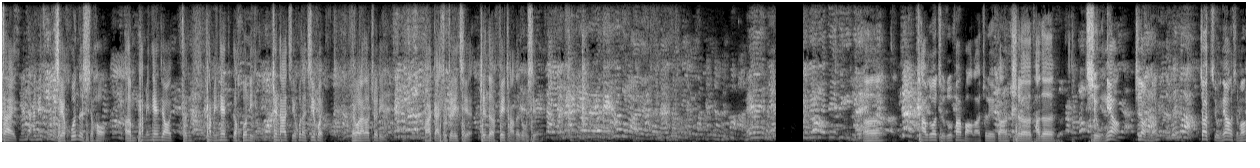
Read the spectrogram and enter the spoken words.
在结婚的时候，呃，他明天就要在他明天的婚礼，趁他结婚的机会，能够来到这里，来感受这一切，真的非常的荣幸。呃。差不多酒足饭饱了，这里刚吃了他的酒酿，这叫什么？叫酒酿什么？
